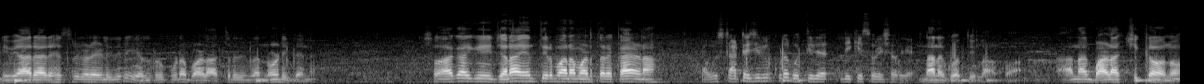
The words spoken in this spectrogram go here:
ನೀವು ಯಾರ್ಯಾರ ಹೆಸರುಗಳು ಹೇಳಿದಿರಿ ಎಲ್ಲರೂ ಕೂಡ ಭಾಳ ಹತ್ತಿರದಿಂದ ನೋಡಿದ್ದೇನೆ. ಸೊ ಹಾಗಾಗಿ ಜನ ಏನು ತೀರ್ಮಾನ ಮಾಡ್ತಾರೆ ಕಾರಣ? ಅವ್ರ ಸ್ಟ್ರಾಟಜಿಗಳು ಕೂಡ ಗೊತ್ತಿದೆ ಡಿ ಕೆ ಸುರೇಶ್ ಅವರಿಗೆ. ನನಗೆ ಗೊತ್ತಿಲ್ಲ ಅಪ್ಪ. ನಾನು ಭಾಳ ಚಿಕ್ಕವನು.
